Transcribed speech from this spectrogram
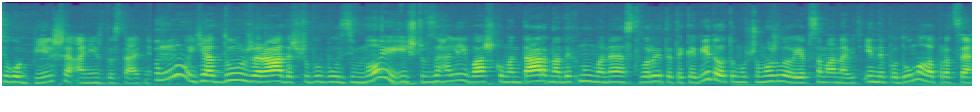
цього більше аніж достатньо. Тому я дуже рада, що ви були зі мною, і що взагалі ваш коментар надихнув мене створити таке відео, тому що можливо я б сама навіть і не подумала про це.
